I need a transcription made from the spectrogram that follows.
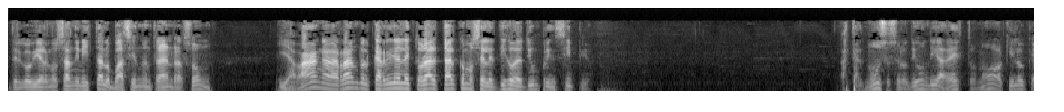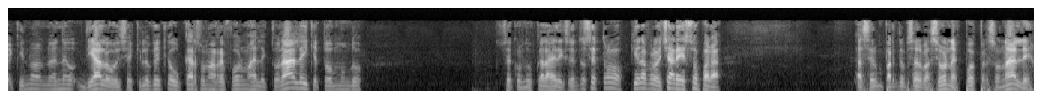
del gobierno sandinista los va haciendo entrar en razón. Y ya van agarrando el carril electoral tal como se les dijo desde un principio. Hasta el anuncio se los dijo un día de esto, ¿no? Aquí lo que aquí no, es diálogo, aquí lo que hay que buscar son las reformas electorales y que todo el mundo se conduzca a las elecciones. Entonces, esto quiero aprovechar eso para hacer un par de observaciones, pues, personales.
